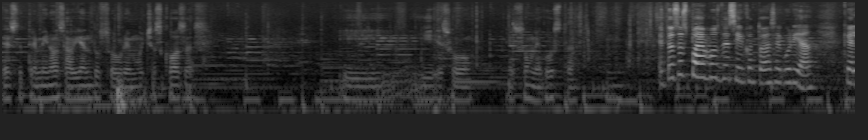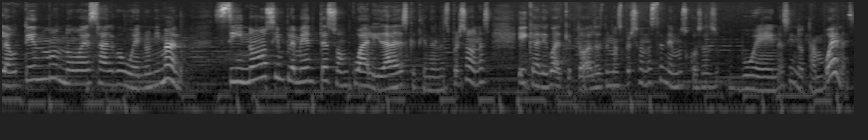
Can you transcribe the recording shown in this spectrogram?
este, termino sabiendo sobre muchas cosas y, eso, eso me gusta. Entonces podemos decir con toda seguridad que el autismo no es algo bueno ni malo sino simplemente son cualidades que tienen las personas y que al igual que todas las demás personas tenemos cosas buenas y no tan buenas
